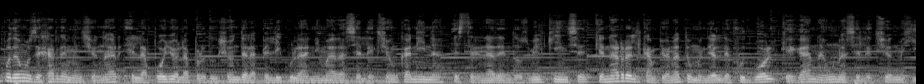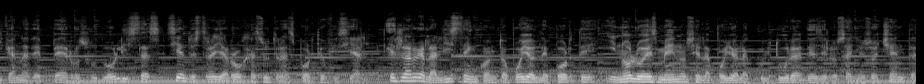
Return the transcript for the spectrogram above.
Podemos dejar de mencionar el apoyo a la producción de la película animada Selección Canina, estrenada en 2015, que narra el Campeonato Mundial de Fútbol que gana una selección mexicana de perros futbolistas, siendo Estrella Roja su transporte oficial. Es larga la lista en cuanto a apoyo al deporte y no lo es menos el apoyo a la cultura desde los años 80,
